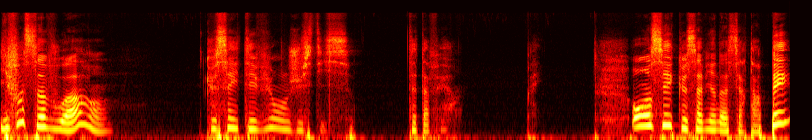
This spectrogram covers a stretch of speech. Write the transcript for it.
Il faut savoir que ça a été vu en justice, cette affaire. On sait que ça vient d'un certain P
